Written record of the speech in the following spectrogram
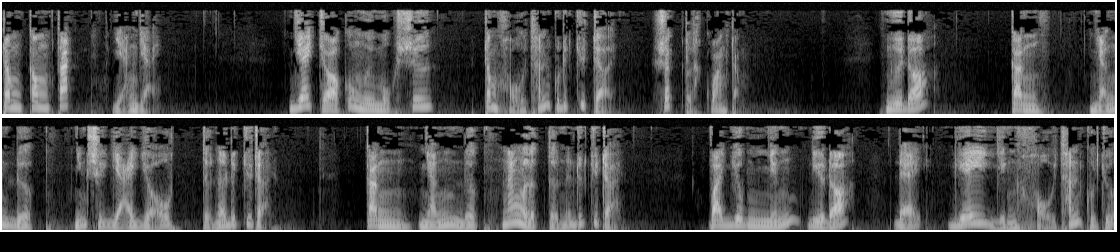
trong công tác giảng dạy. Vai trò của người mục sư trong hội thánh của Đức Chúa Trời rất là quan trọng. Người đó cần nhận được những sự dạy dỗ từ nơi Đức Chúa Trời, cần nhận được năng lực từ nơi Đức Chúa Trời, và dùng những điều đó để gây dựng hội thánh của Chúa,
